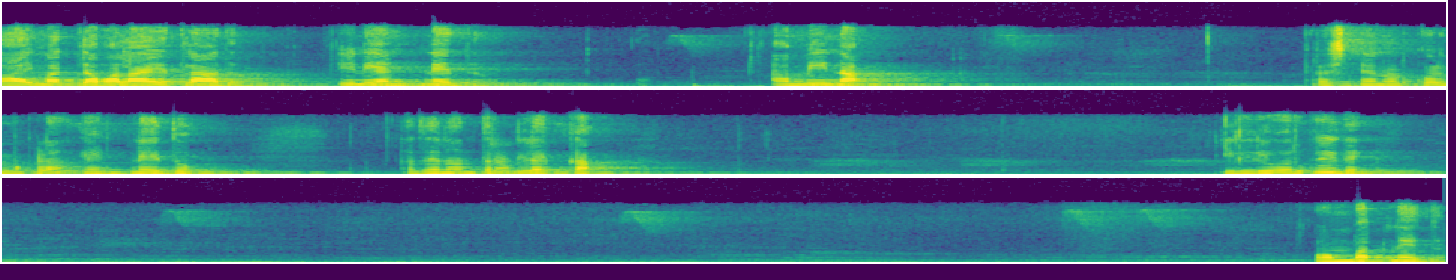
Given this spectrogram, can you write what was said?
ಆಯ್ ಮತ್ತು ಡಬಲ್ ಆಯ್ತಲ್ಲ ಅದು. ಇನ್ನು ಎಂಟನೇದು. ಅಮೀನಾ. ಪ್ರಶ್ನೆ ನೋಡ್ಕೊಳ್ಳಿ ಮಕ್ಕಳ, ಎಂಟನೇದು. ಅದ ನಂತರ ಲೆಕ್ಕ. ಇಲ್ಲಿವರೆಗೂ ಇದೆ. ಒಂಬತ್ತನೇದು.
